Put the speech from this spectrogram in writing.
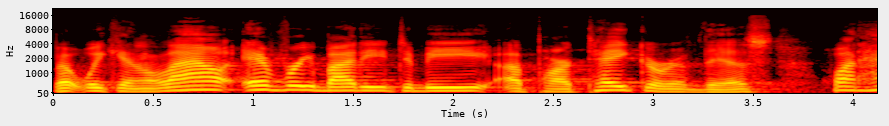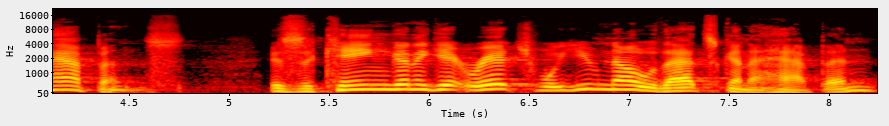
but we can allow everybody to be a partaker of this, what happens? Is the king going to get rich? Well, you know that's going to happen.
